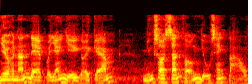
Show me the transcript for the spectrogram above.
nhiều hình ảnh đẹp và dáng dị gợi cảm. Những so sánh và ứng dụng sáng tạo.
